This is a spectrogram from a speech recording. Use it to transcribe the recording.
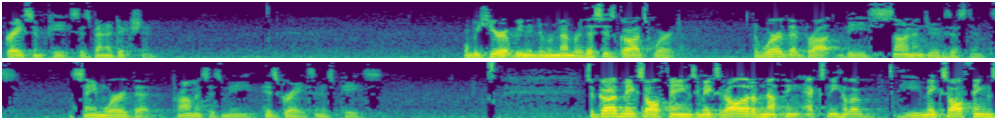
grace and peace, His benediction. When we hear it, we need to remember this is God's Word. The Word that brought the sun into existence. The same Word that promises me His grace and His peace. So God makes all things. He makes it all out of nothing, ex nihilo. He makes all things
